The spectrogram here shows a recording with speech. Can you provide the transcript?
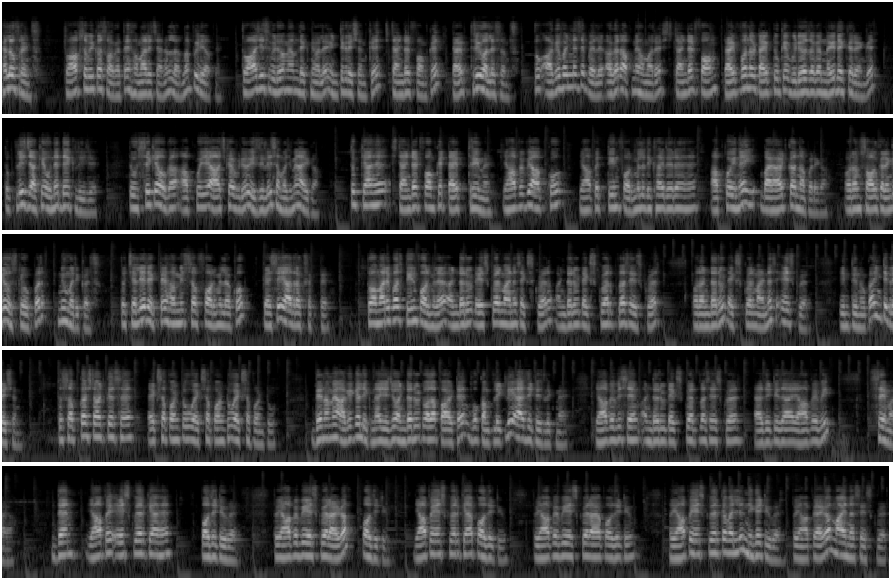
Hello friends तो आप सभी का स्वागत है हमारे चैनल लर्नोपीडिया पे तो आज इस वीडियो में हम देखने वाले इंटीग्रेशन के स्टैंडर्ड फॉर्म के टाइप थ्री वाले सम्स तो आगे बढ़ने से पहले, अगर आपने हमारे स्टैंडर्ड फॉर्म टाइप वन और टाइप टू के वीडियोस अगर नहीं देखे रहेंगे तो प्लीज़ जाके उन्हें देख लीजिए। तो उससे क्या होगा, आपको ये आज का वीडियो इजिली समझ में आएगा। तो क्या है स्टैंडर्ड फॉर्म के टाइप थ्री में? यहाँ पे भी आपको, यहाँ पे तीन फॉर्मूले दिखाई दे रहे हैं। आपको इन्हें बाय हार्ट करना पड़ेगा और हम सॉल्व करेंगे उसके ऊपर न्यूमेरिकल्स तो चलिए देखते हैं हम इस सब फॉर्मूला को कैसे याद रख सकते हैं। तो हमारे पास तीन फॉर्मूला है under root A square minus X square under root X square plus A square और under root X square minus A square इन तीनों का इंटीग्रेशन तो सबका स्टार्ट कैसे है? X upon two X upon two X upon two then हमें आगे क्या लिखना है? ये जो अंडर रूट वाला पार्ट है, वो कम्प्लीटली एज इट इज़ लिखना है। यहाँ पे भी same under root X square plus A square as it is आया, यहाँ पे भी सेम आया। देन यहाँ पे ए स्क्वायर क्या है? पॉजिटिव है। तो यहाँ पे भी ए स्क्वायर आएगा पॉजिटिव यहाँ पे ए स्क्वायर क्या है? पॉजिटिव तो यहाँ पे भी ए स्क्वायर आया पॉजिटिव और यहाँ पे ए स्क्वायर का वैल्यू निगेटिव है. तो यहाँ पे आएगा माइनस ए स्क्वायर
